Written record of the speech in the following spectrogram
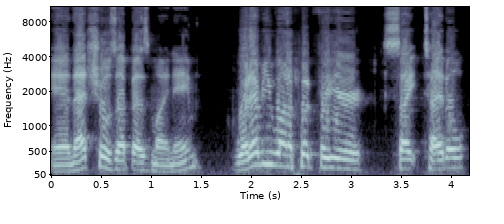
And that shows up as my name. Whatever you want to put for your site title.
